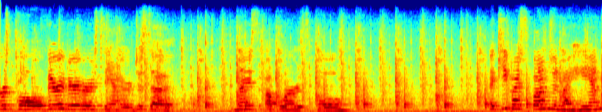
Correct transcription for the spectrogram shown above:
First pull, very, very, very standard, just a nice upwards pull. I keep my sponge in my hand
